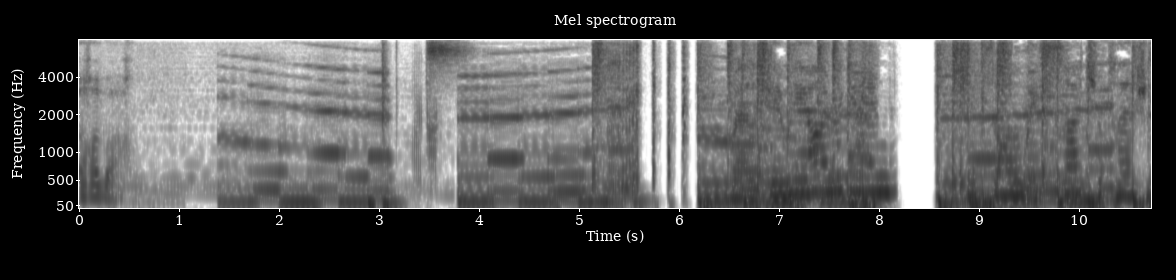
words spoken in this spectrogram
Au revoir. Well, here we are again. It's always such a pleasure.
